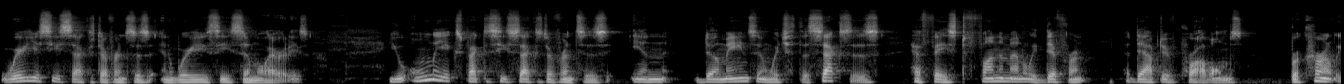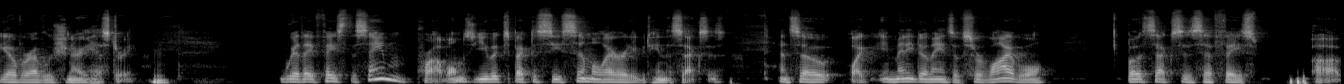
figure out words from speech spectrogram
where you see sex differences and where you see similarities. You only expect to see sex differences in domains in which the sexes have faced fundamentally different adaptive problems recurrently over evolutionary history. Hmm. Where they face the same problems, you expect to see similarity between the sexes. And so, like in many domains of survival, both sexes have faced uh,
